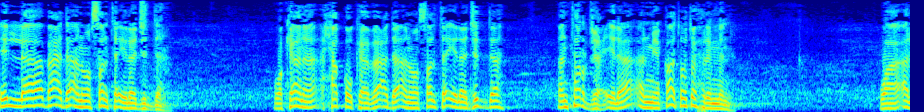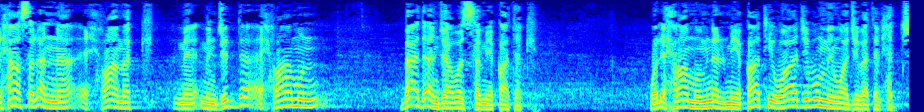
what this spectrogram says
إلا بعد أن وصلت إلى جدة. وكان حقك بعد أن وصلت إلى جدة أن ترجع إلى الميقات وتحرم منه. والحاصل أن إحرامك من جدة إحرام بعد أن جاوزت ميقاتك. والإحرام من الميقات واجب من واجبات الحج.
